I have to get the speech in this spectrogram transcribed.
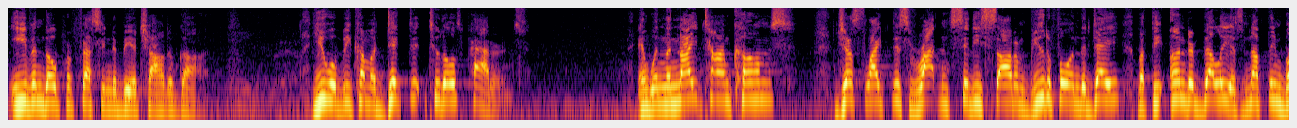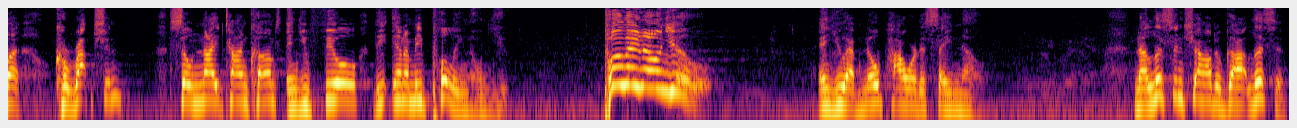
even though professing to be a child of God. You will become addicted to those patterns. And when the nighttime comes, just like this rotten city Sodom, beautiful in the day, but the underbelly is nothing but corruption. So nighttime comes and you feel the enemy pulling on you, pulling on you, and you have no power to say no. Now, listen, child of God, listen.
